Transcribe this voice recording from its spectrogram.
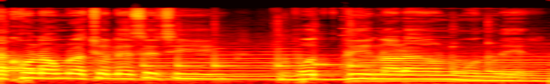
এখন আমরা চলে এসেছি বদ্রীনারায়ণ মন্দির।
